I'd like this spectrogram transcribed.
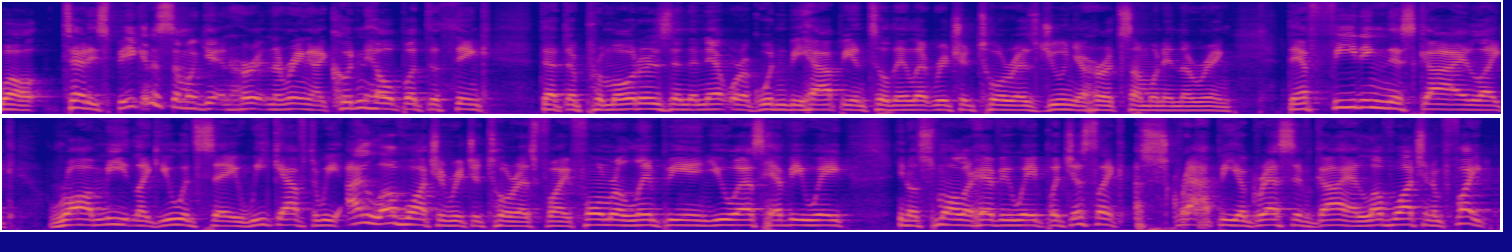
Well, Teddy, speaking of someone getting hurt in the ring, I couldn't help but to think that the promoters and the network wouldn't be happy until they let Richard Torrez Jr. hurt someone in the ring. They're feeding this guy like raw meat, like you would say, week after week. I love watching Richard Torrez fight, former Olympian, U.S. heavyweight, you know, smaller heavyweight, but just like a scrappy, aggressive guy. I love watching him fight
